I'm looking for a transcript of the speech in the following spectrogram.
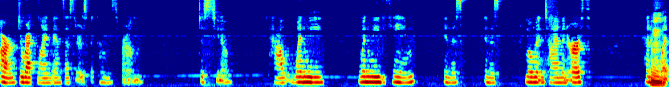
our direct line of ancestors, but comes from just you know how when we when we became in this in this moment in time in earth kind of Mm. what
